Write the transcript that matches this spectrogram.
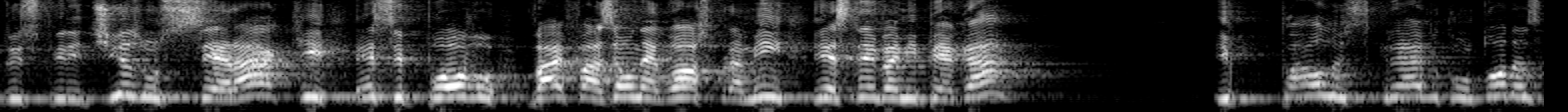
do espiritismo, será que esse povo vai fazer um negócio para mim e esse trem vai me pegar? E Paulo escreve com todas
